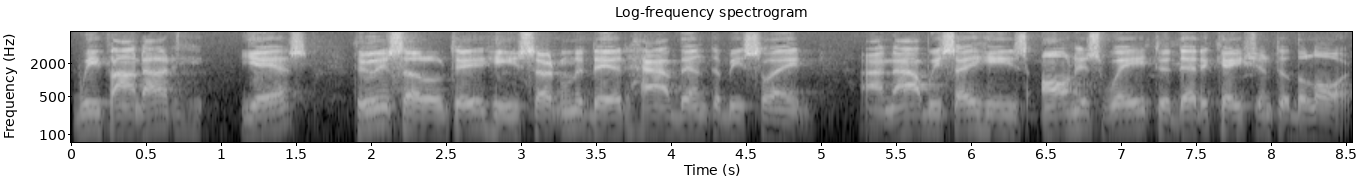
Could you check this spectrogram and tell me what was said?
We found out, yes, through his subtlety, he certainly did have them to be slain. And now we say he's on his way to dedication to the Lord.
